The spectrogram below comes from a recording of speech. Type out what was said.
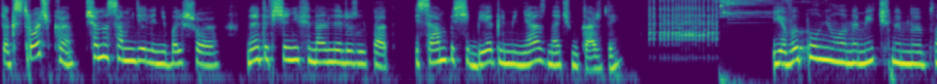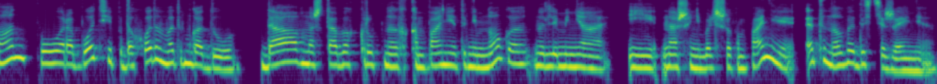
Как строчка, все на самом деле небольшое, но это все не финальный результат. И сам по себе для меня значим каждый. Я выполнила намеченный мной план по работе и по доходам в этом году. Да, в масштабах крупных компаний это немного, но для меня и нашей небольшой компании это новое достижение.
